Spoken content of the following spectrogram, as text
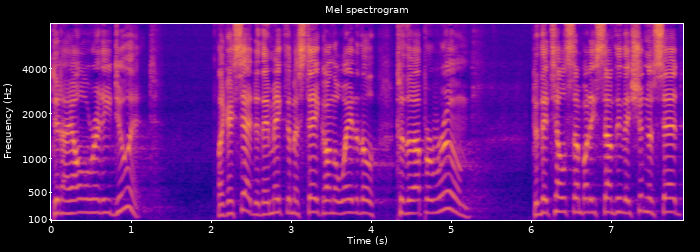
did I already do it? Like I said, did they make the mistake on the way to the, to the upper room? Did they tell somebody something they shouldn't have said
